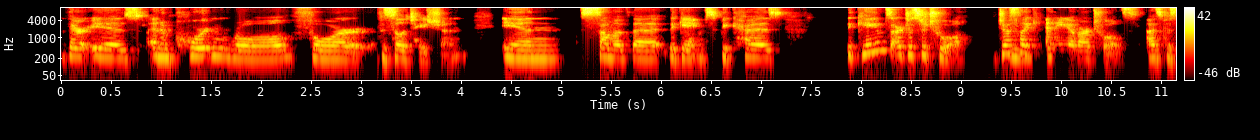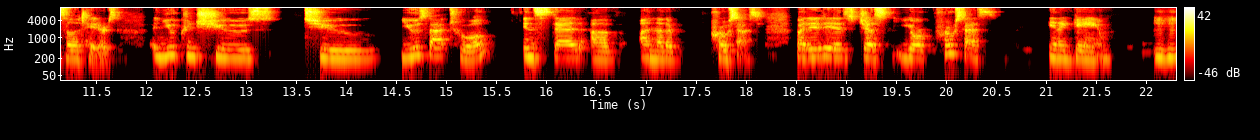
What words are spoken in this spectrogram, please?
there is an important role for facilitation in some of the, the games because the games are just a tool, just mm-hmm. like any of our tools as facilitators. And you can choose to use that tool instead of another process. But it is just your process in a game mm-hmm.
